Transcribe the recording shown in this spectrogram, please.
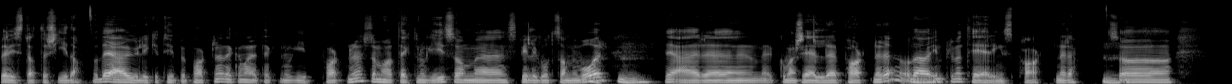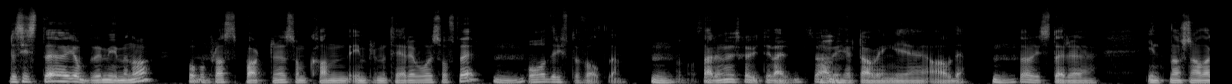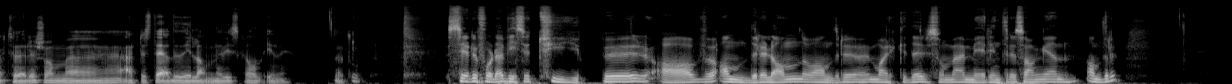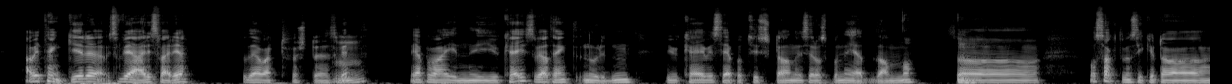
bevisst strategi, da. Og det er ulike typer partnere. Det kan være teknologipartnere som har teknologi som uh, spiller godt sammen med vår. Mm. Det er kommersielle partnere, og det er mm. implementeringspartnere. Mm. Så det siste jobber vi mye med nå. Få på mm. plass partnere som kan implementere vår software, mm. og drifte og forvalte den. Mm. Særlig når vi skal ut i verden, så er vi Mm. helt avhengige av det. Mm. Så er litt større internasjonale aktører som eh, er til stede i de landene vi skal inn i. Ser du for deg visse typer av andre land og andre markeder som er mer interessante enn andre? Ja, Vi tenker, eh, så vi er i Sverige, så det har vært første skritt. Mm. Vi er på vei inn i UK, så vi har tenkt Norden, UK, vi ser på Tyskland, vi ser også på Nederland nå. Så, Og sakte, men sikkert da,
